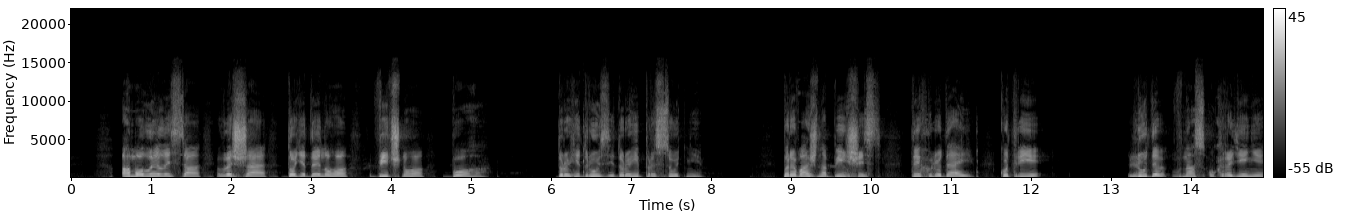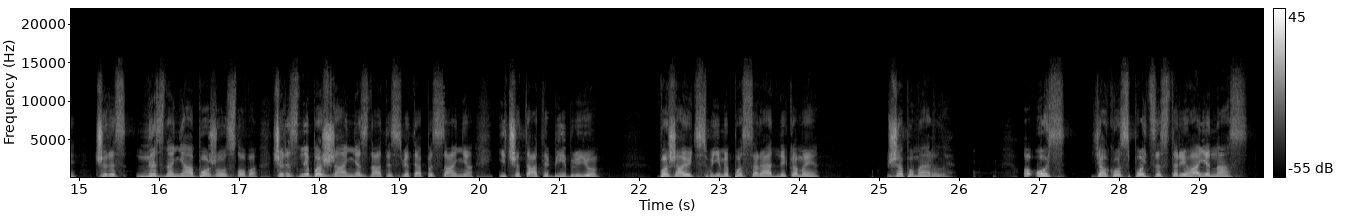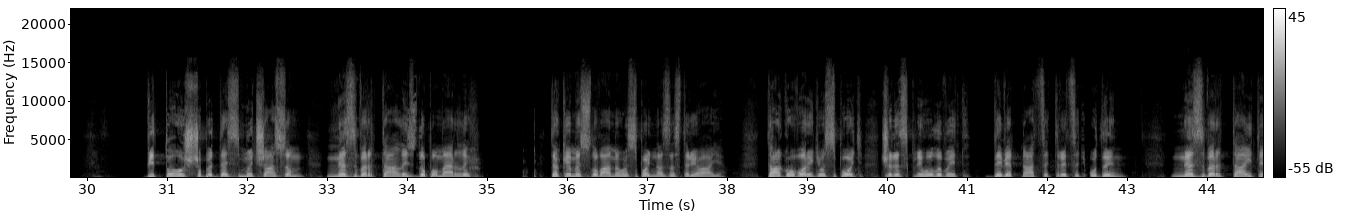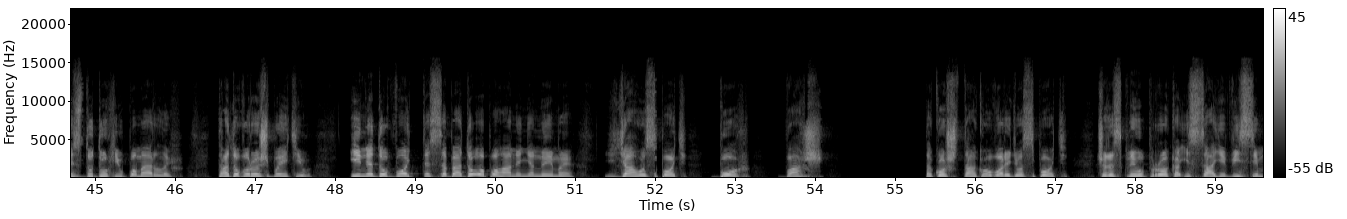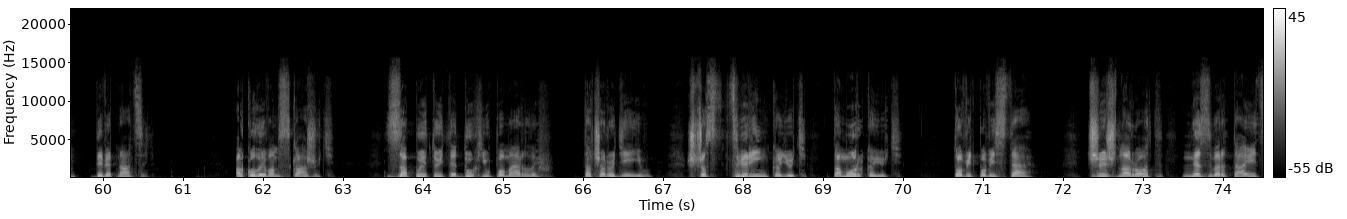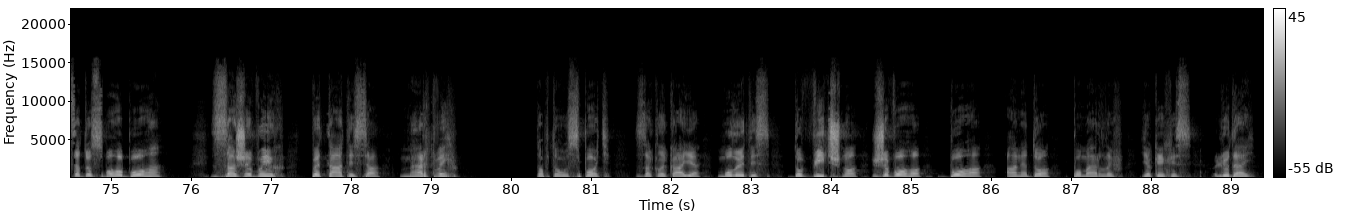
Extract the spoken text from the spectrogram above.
а молилися лише до єдиного вічного Бога. Дорогі друзі, дорогі присутні, переважна більшість тих людей, котрі люди в нас в Україні через незнання Божого Слова, через небажання знати святе Писання і читати Біблію, вважають своїми посередниками, вже померли. А ось як Господь застерігає нас від того, щоб десь ми часом не звертались до померлих. Такими словами Господь нас застерігає. Так говорить Господь через книгу Левит 19.31. Не звертайтесь до духів померлих та до ворожбитів, і не доводьте себе до опоганення ними. Я Господь, Бог ваш. Також так говорить Господь через книгу пророка Ісаї 8.19. А коли вам скажуть, запитуйте духів померлих та чародіїв, що цвірінькають та муркають, то відповісте, чи ж народ не звертається до свого Бога за живих питатися мертвих? Тобто Господь закликає молитись до вічно живого Бога, а не до померлих якихось людей.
